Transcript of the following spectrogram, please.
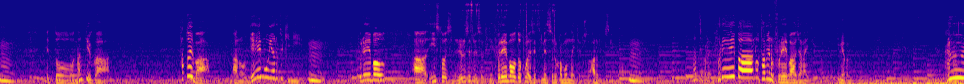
うん、えっとなんていうか例えばあのゲームをやるときにうん、フレーバーをあインストですね。ルール説明するときにフレーバーをどこまで説明するか問題っていうのはちょっとあるんですけどうん、なんていうかね。フレーバーのためのフレーバーじゃないというか意味わかる？ルー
